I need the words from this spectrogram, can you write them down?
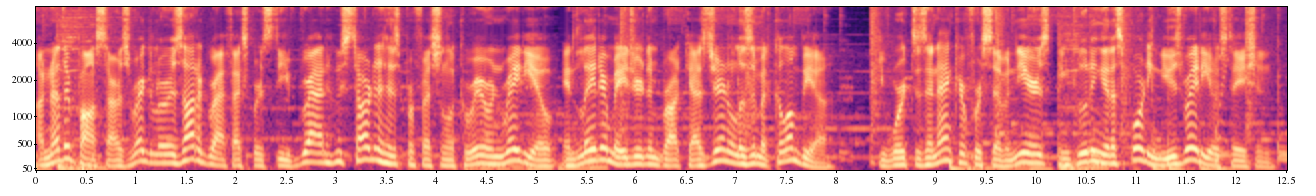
Another Pawn Stars regular is autograph expert Steve Grad, who started his professional career in radio and later majored in broadcast journalism at Columbia. He worked as an anchor for seven years, including at a sporting news radio station.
